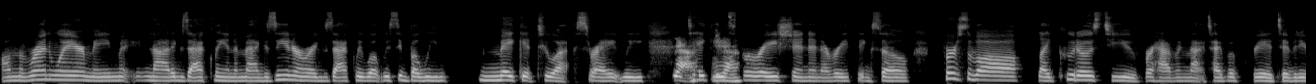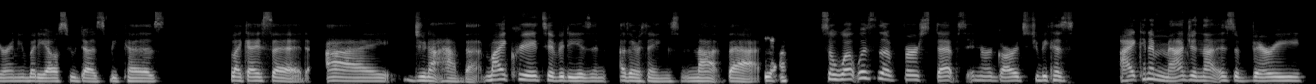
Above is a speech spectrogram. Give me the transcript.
on the runway or maybe not exactly in a magazine or exactly what we see, but we make it to us, right? We yeah, take inspiration yeah. and everything. So, first of all, like kudos to you for having that type of creativity or anybody else who does because like I said, I do not have that. My creativity is in other things, not that. Yeah. So, what was the first steps in regards to? Because I can imagine that is a very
